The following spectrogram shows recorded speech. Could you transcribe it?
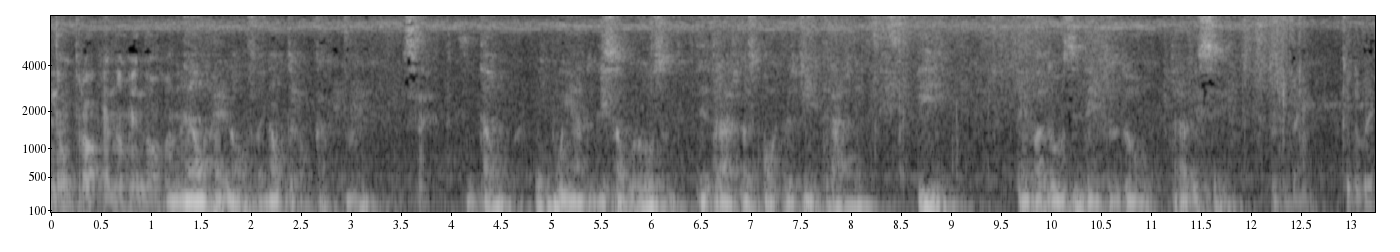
Não troca, não renova. Né? Não renova, não troca. Hum? Certo. Então, um punhado de sal grosso detrás das portas de entrada e erva doce dentro do travesseiro. Tudo bem? Tudo bem.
